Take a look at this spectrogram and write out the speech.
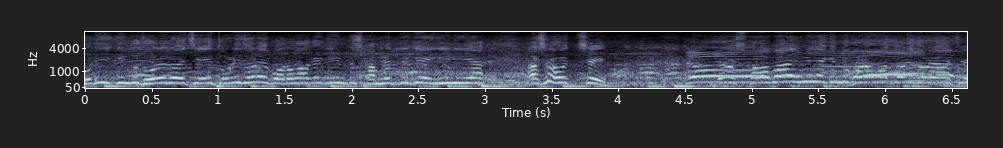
দড়ি কিন্তু ধরে রয়েছে, এই দড়ি ধরে বড় মাকে কিন্তু সামনের দিকে এগিয়ে নিয়ে আসা হচ্ছে। সবাই মিলে কিন্তু বড় মা দড়ি ধরে আছে।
